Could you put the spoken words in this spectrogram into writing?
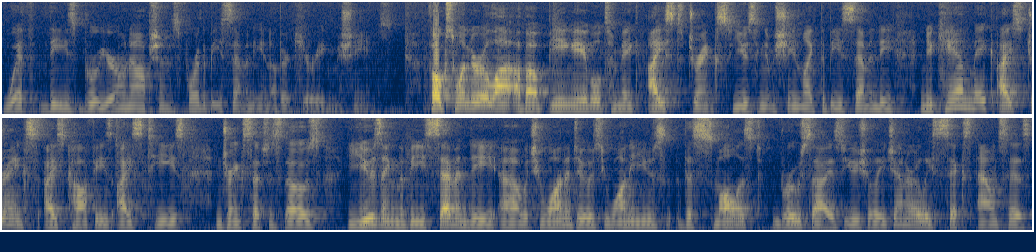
with these brew your own options for the B70 and other Keurig machines. Folks wonder a lot about being able to make iced drinks using a machine like the B70, and you can make iced drinks, iced coffees, iced teas, and drinks such as those using the B70. Uh, what you want to do is you want to use the smallest brew size, usually, generally six ounces,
